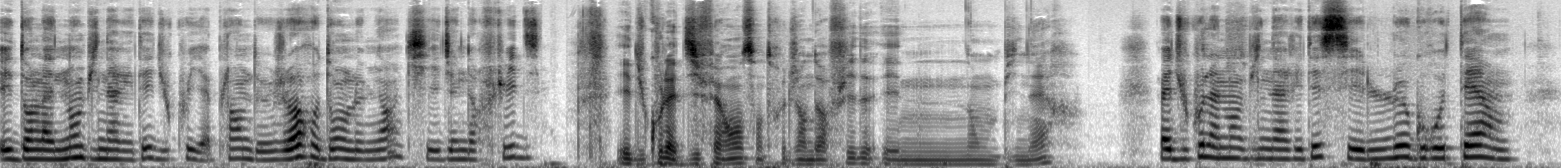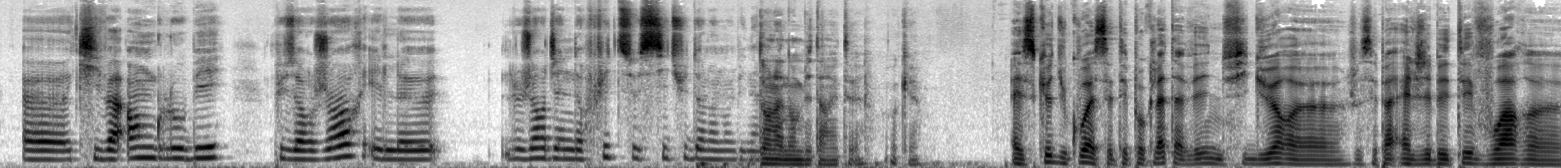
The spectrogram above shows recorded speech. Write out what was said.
Et dans la non-binarité, du coup, il y a plein de genres, dont le mien qui est gender fluid. Et du coup, la différence entre gender fluid et non-binaire Bah, du coup, la non-binarité, c'est le gros terme euh, qui va englober plusieurs genres et le, le genre gender fluid se situe dans la non-binarité. Dans la non-binarité, ok. Est-ce que du coup, à cette époque-là, t'avais une figure, euh, je sais pas, LGBT, voire euh,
